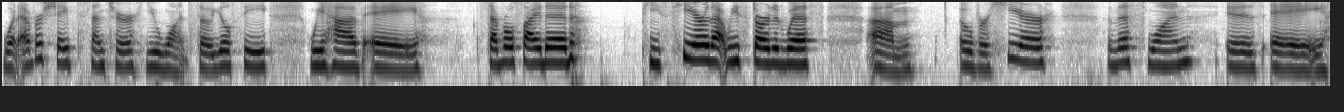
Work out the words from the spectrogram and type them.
whatever shaped center you want. So you'll see we have a several sided piece here that we started with. Um, over here, this one is a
